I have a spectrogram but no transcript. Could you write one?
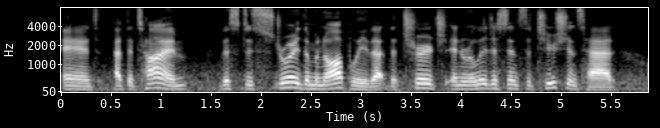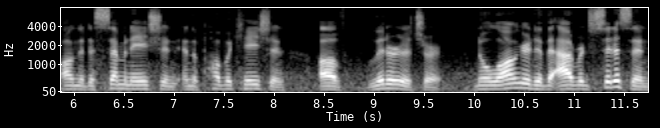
And at the time, this destroyed the monopoly that the church and religious institutions had on the dissemination and the publication of literature. No longer did the average citizen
